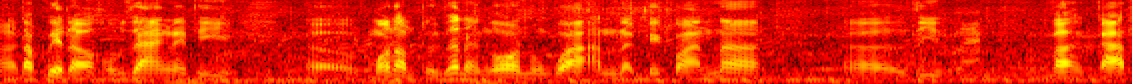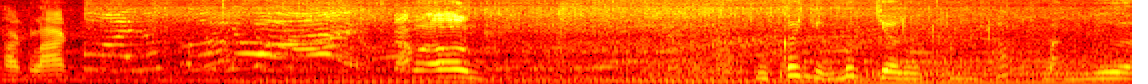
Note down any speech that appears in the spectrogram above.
À, đặc biệt ở Hậu Giang này thì uh, món ẩm thực rất là ngon. Hôm qua ăn là cái quán uh, uh, gì? Và cá thác lác. Cảm ơn. Có những bước chân thăng thoát bằng mưa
